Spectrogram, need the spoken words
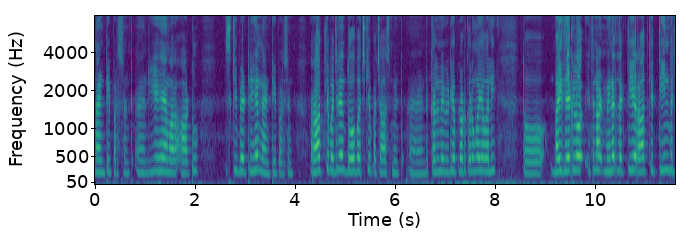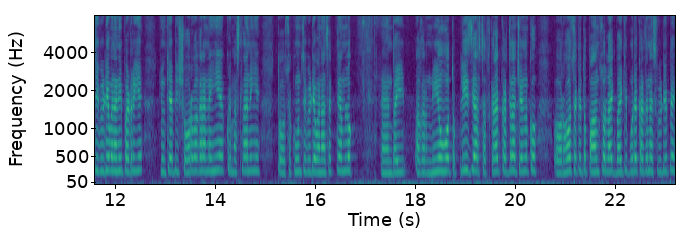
नाइन्टी परसेंट एंड ये है हमारा आर इसकी बैटरी है नाइन्टी परसेंट। रात के बज रहे हैं दो बज के पचास मिनट एंड कल मैं वीडियो अपलोड करूँगा ये वाली। तो भाई देख लो, इतना मेहनत लगती है, रात के तीन बजे वीडियो बनानी पड़ रही है, क्योंकि अभी शोर वगैरह नहीं है, कोई मसला नहीं है तो सुकून से वीडियो बना सकते हैं हम लोग। एंड भाई, अगर न्यू हो तो प्लीज़ यार सब्सक्राइब कर देना चैनल को, और हो सके तो 500 लाइक भाई के पूरे कर देना इस वीडियो पे।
